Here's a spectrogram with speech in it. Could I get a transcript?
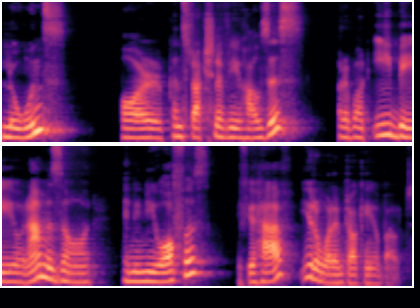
loans or construction of new houses or about eBay or Amazon, any new offers? If you have, you know what I'm talking about.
